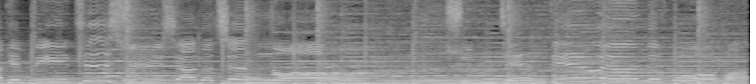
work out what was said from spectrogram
那天彼此许下的承诺，瞬间点亮的火花，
